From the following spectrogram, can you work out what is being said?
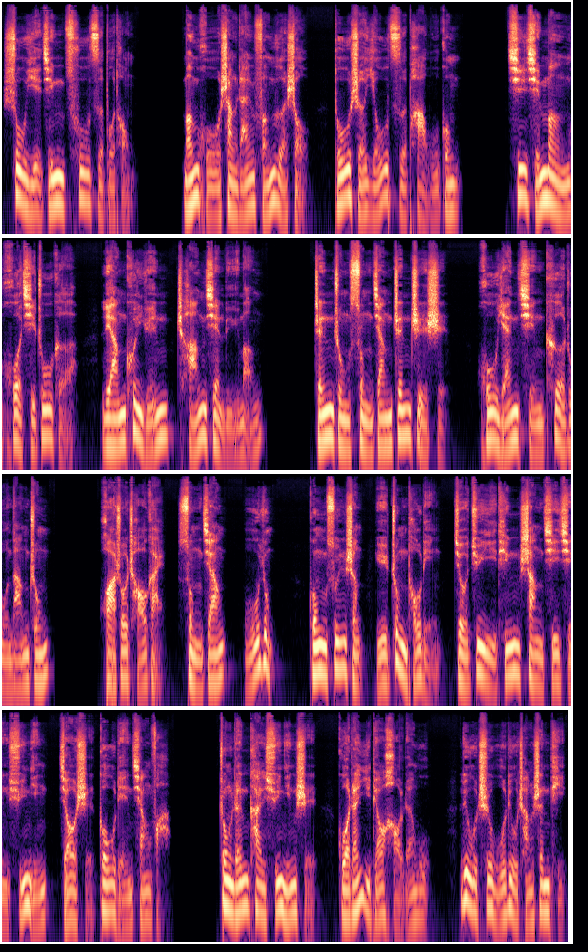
树叶经粗字不同。猛虎尚然逢恶兽，毒蛇犹自怕蜈蚣。七擒梦或弃诸葛，两困云长羡吕蒙。珍重宋江真志士，呼延请客入囊中。”话说晁盖、宋江、吴用、公孙胜与众头领就聚义厅上齐请徐宁教使勾连枪法。众人看徐宁时，果然一表好人物。六尺五六长身体，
